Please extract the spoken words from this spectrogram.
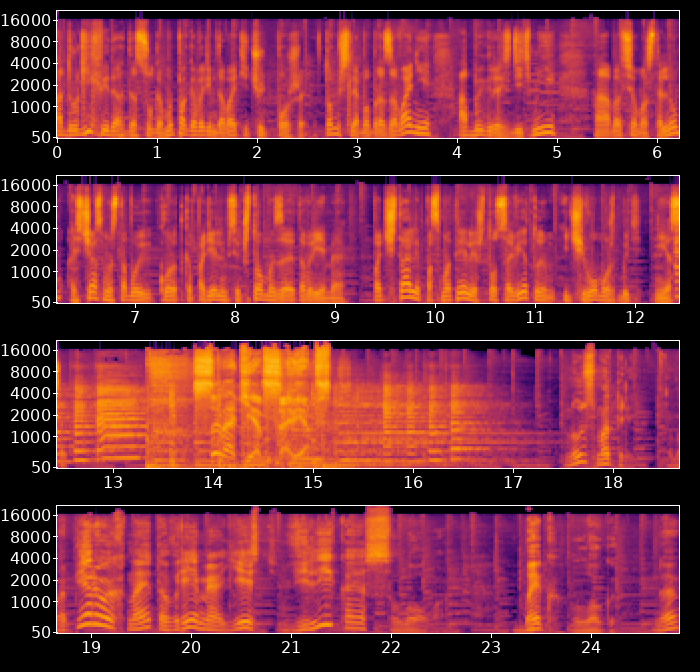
О других видах досуга мы поговорим давайте чуть позже, в том числе об образовании, об играх с детьми, обо всем остальном. А сейчас мы с тобой коротко поделимся, что мы за это время почитали, посмотрели, что советуем и чего, может быть, не советуем. Сорокет совет. Ну, смотри. Во-первых, на это время есть великое слово. Бэклог. Да?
